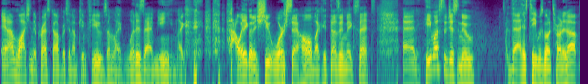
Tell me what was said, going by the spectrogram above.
And I'm watching the press conference and I'm confused. I'm like, what does that mean? Like, how are they going to shoot worse at home? Like, it doesn't make sense. And he must have just knew that his team was going to turn it up.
